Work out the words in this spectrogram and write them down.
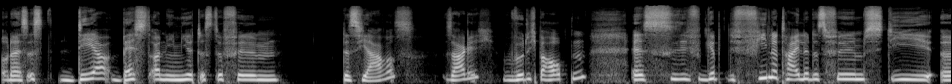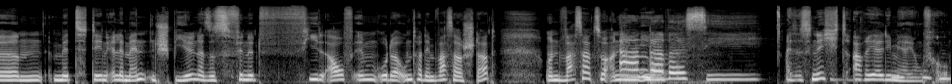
oder es ist der bestanimierteste Film des Jahres, sage ich, würde ich behaupten. Es gibt viele Teile des Films, die ähm, mit den Elementen spielen. Also es findet viel auf im oder unter dem Wasser statt. Und Wasser zu animieren, Under the sea. es ist nicht Ariel die Meerjungfrau.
